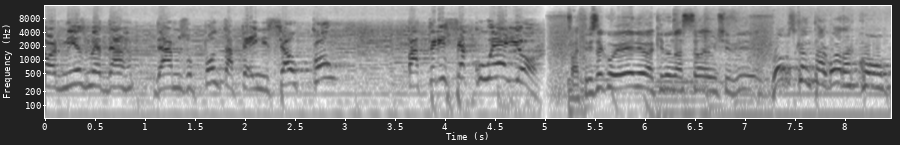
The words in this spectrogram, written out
Melhor mesmo é dar- darmos o pontapé inicial com Patrícia Coelho. Patrícia Coelho, aqui no Nação MTV. Vamos cantar agora com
